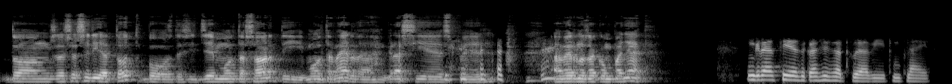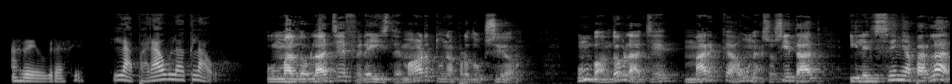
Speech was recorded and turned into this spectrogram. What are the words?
doncs això seria tot. Vos desitgem molta sort i molta merda. Gràcies per haver-nos acompanyat. Gràcies, gràcies a tu, David. Un plaer. Adeu, gràcies. La paraula clau. Un mal doblatge fereix de mort una producció. Un bon doblatge marca una societat i l'ensenya a parlar.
